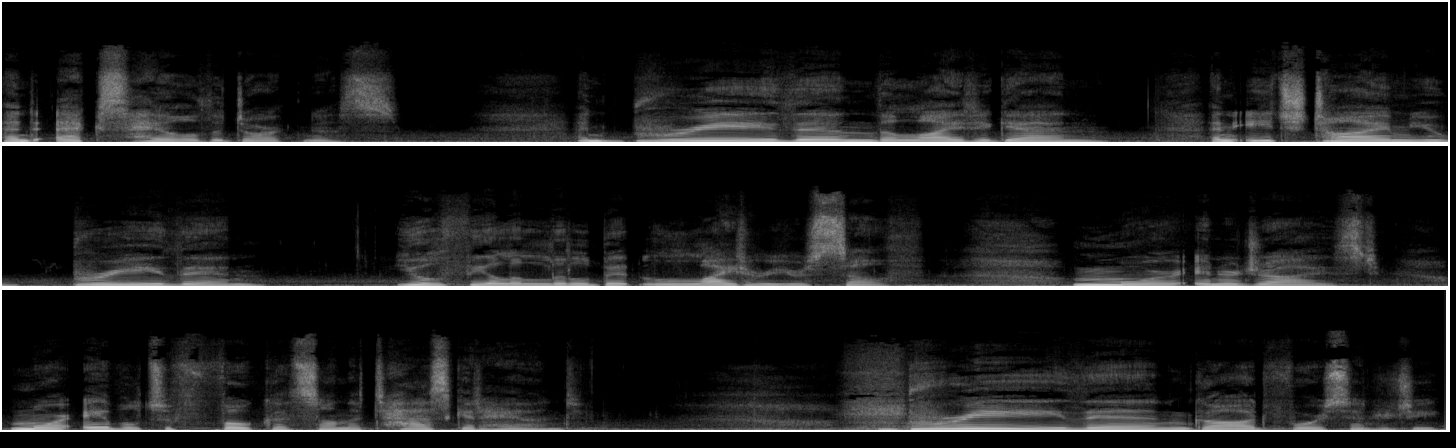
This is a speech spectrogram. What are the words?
and exhale the darkness. And breathe in the light again. And each time you breathe in, you'll feel a little bit lighter yourself, more energized, more able to focus on the task at hand. Breathe in God Force energy.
